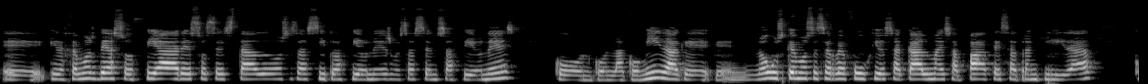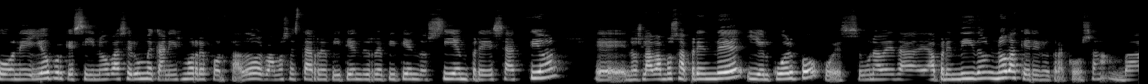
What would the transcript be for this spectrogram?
eh, que dejemos de asociar esos estados, esas situaciones o esas sensaciones con, la comida, que, que, no busquemos ese refugio, esa calma, esa paz, esa tranquilidad con ello, porque si no va a ser un mecanismo reforzador. Vamos a estar repitiendo y repitiendo siempre esa acción eh, nos la vamos a aprender y el cuerpo, pues una vez aprendido, no va a querer otra cosa, va,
